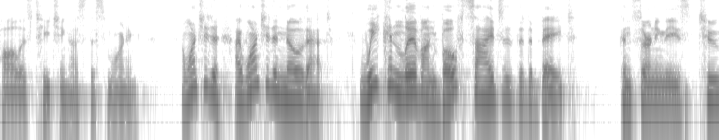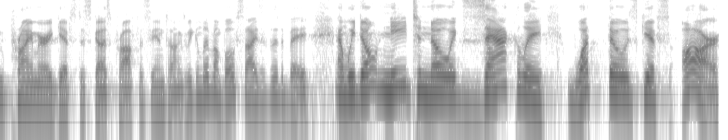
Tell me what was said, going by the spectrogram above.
Paul is teaching us this morning. I want you to, I want you to know that. We can live on both sides of the debate concerning these two primary gifts discussed prophecy and tongues. We can live on both sides of the debate, and we don't need to know exactly what those gifts are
